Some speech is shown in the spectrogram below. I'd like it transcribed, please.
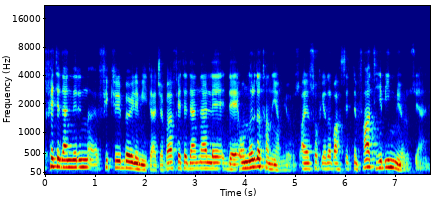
fethedenlerin fikri böyle miydi acaba? Fethedenlerle de onları da tanıyamıyoruz. Ayasofya'da bahsettim. Fatih'i bilmiyoruz yani.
